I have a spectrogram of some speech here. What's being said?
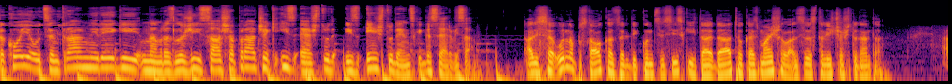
Kako je v centralni regiji, nam razloži Saša Praček iz e-študentskega e servisa. Ali se urna postavka zaradi koncesijskih dajatev kaj zmanjšala z stališča študenta? Uh,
